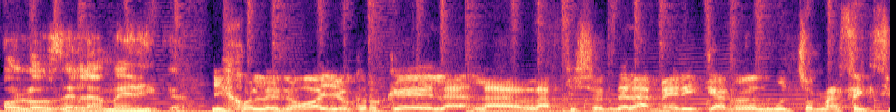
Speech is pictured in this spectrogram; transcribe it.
o los del América? Híjole, no, yo creo que la, la- la afición del América no es mucho más exigente.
